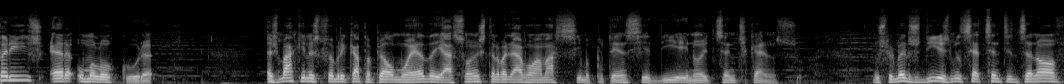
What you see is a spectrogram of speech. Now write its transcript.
Paris era uma loucura. As máquinas de fabricar papel moeda e ações trabalhavam à máxima potência dia e noite sem descanso. Nos primeiros dias de 1719,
